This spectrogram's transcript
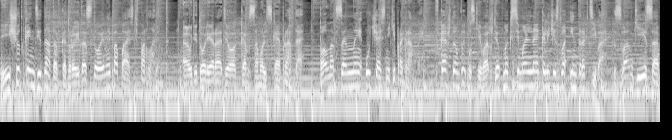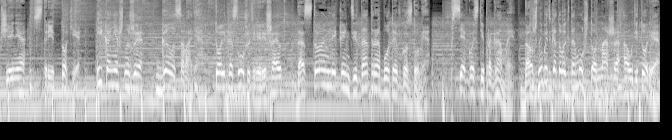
ищут кандидатов, которые достойны попасть в парламент. Аудитория радио «Комсомольская правда» — полноценные участники программы. В каждом выпуске вас ждет максимальное количество интерактива, звонки, сообщения, стрит-токи и, конечно же, голосование. Только слушатели решают, достоин ли кандидат работы в Госдуме. Все гости программы должны быть готовы к тому, что наша аудитория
